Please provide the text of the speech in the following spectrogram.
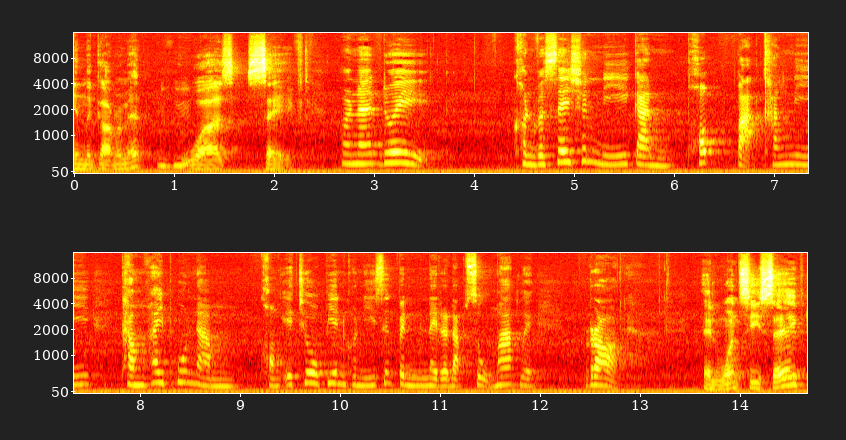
in the government, was saved. เพราะฉะนั้นด้วย conversation นี้การพบปะครั้งนี้ ทำให้ผู้นำของเอธิโอเปียนคนนี้ซึ่งเป็นในระดับสูงมากเลยรอด And once he's saved,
